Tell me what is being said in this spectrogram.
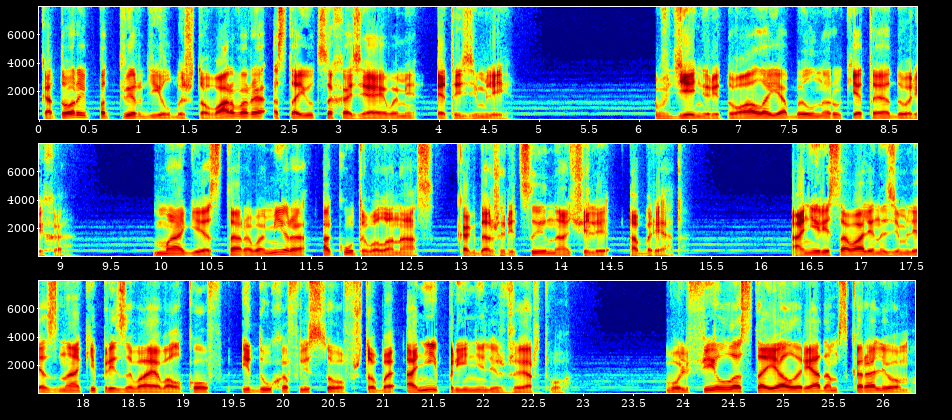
который подтвердил бы, что варвары остаются хозяевами этой земли. В день ритуала я был на руке Теодориха. Магия Старого Мира окутывала нас, когда жрецы начали обряд. Они рисовали на земле знаки, призывая волков и духов лесов, чтобы они приняли жертву. Вульфилла стоял рядом с королем,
